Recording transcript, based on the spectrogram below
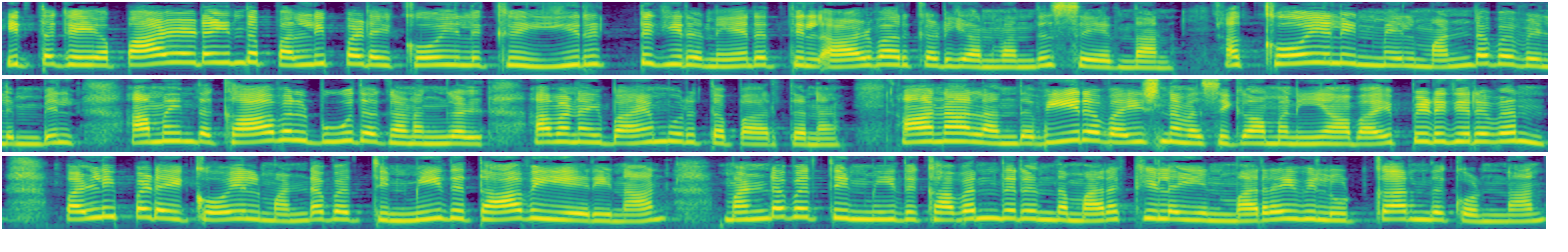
இத்தகைய பாழடைந்த பள்ளிப்படை கோயிலுக்கு இருட்டுகிற நேரத்தில் ஆழ்வார்க்கடியான் வந்து சேர்ந்தான். அக்கோயிலின் மேல் மண்டப விளிம்பில் அமைந்த காவல் பூதகணங்கள் அவனை பயமுறுத்த பார்த்தன. ஆனால் அந்த வீர வைஷ்ணவ சிகாமணியா பயப்பிடுகிறவன்? பள்ளிப்படை கோயில் மண்டபத்தின் மீது தாவி ஏறினான். மண்டபத்தின் மீது கவர்ந்திருந்த மரக்கிளையின் மறைவில் உட்கார்ந்து கொண்டான்.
